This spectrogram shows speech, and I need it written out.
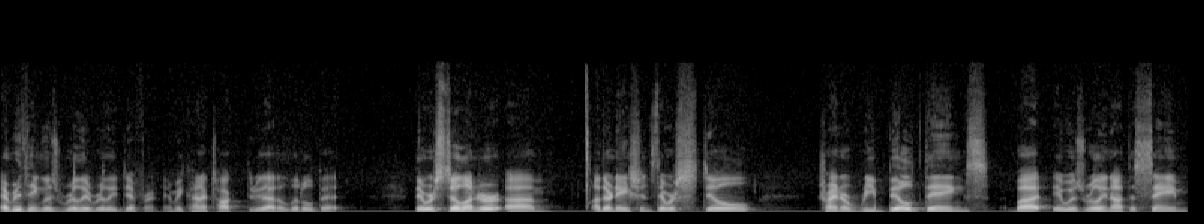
everything was really, really different. And we kind of talked through that a little bit. They were still under um, other nations, they were still trying to rebuild things, but it was really not the same.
